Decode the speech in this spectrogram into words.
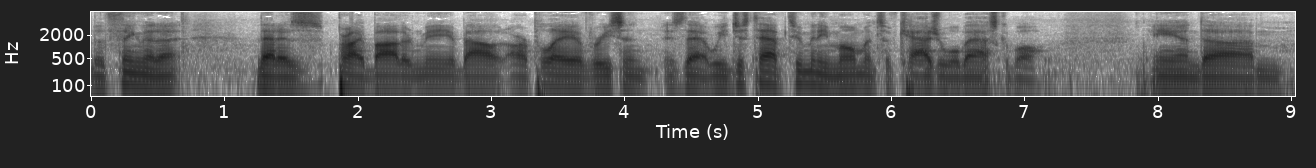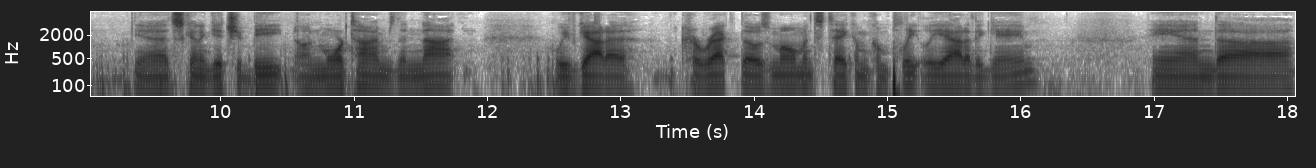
the thing that I, that has probably bothered me about our play of recent is that we just have too many moments of casual basketball, and um, you know, it's going to get you beat on more times than not. We've got to correct those moments, take them completely out of the game, and uh,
